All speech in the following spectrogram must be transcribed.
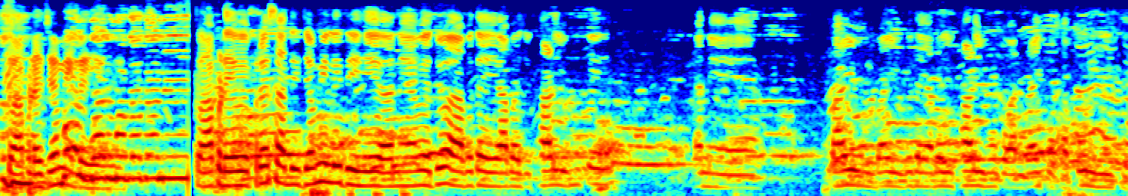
તો આપણે જમી લઈએ. તો આપણે હવે પ્રસાદી જમી લીધી છે અને હવે જો આ બધા આ બાજુ થાળીઓ મૂકે અને ભાઈઓ બાઈઓ બધા આ બાજુ થાળી મૂકવાનું રાખ્યું હતા, પૂરી નીચે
